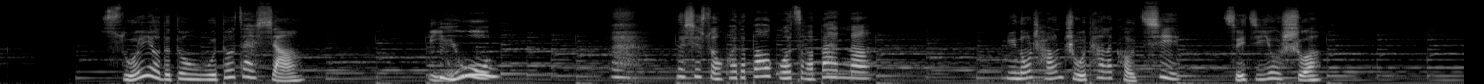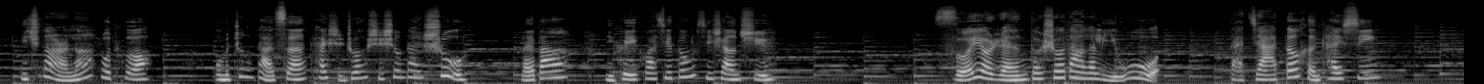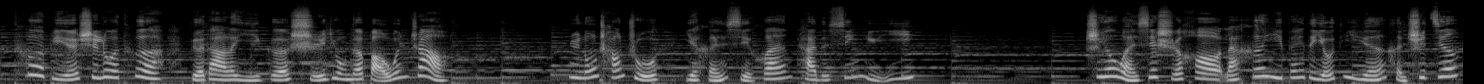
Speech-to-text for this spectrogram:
所有的动物都在想。礼物，唉，那些损坏的包裹怎么办呢？女农场主叹了口气，随即又说：“你去哪儿了，洛特？我们正打算开始装饰圣诞树，来吧，你可以挂些东西上去。”所有人都收到了礼物，大家都很开心，特别是洛特得到了一个实用的保温罩。女农场主也很喜欢她的新雨衣。只有晚些时候来喝一杯的邮递员很吃惊，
